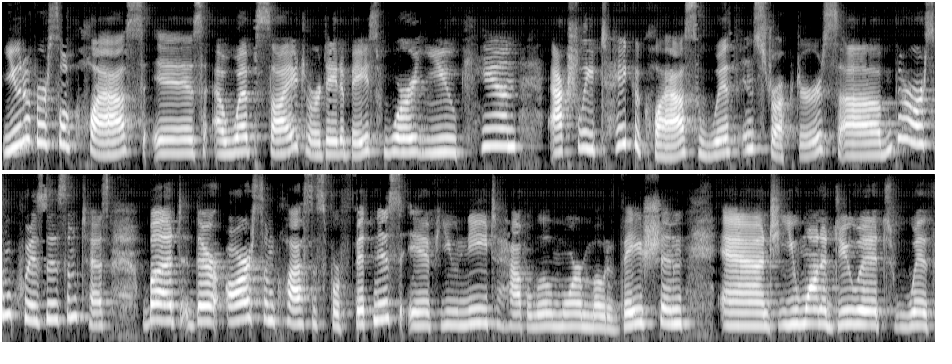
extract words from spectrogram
Universal Class is a website or database where you can actually take a class with instructors. Um, there are some quizzes, some tests, but there are some classes for fitness if you need to have a little more motivation and you want to do it with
